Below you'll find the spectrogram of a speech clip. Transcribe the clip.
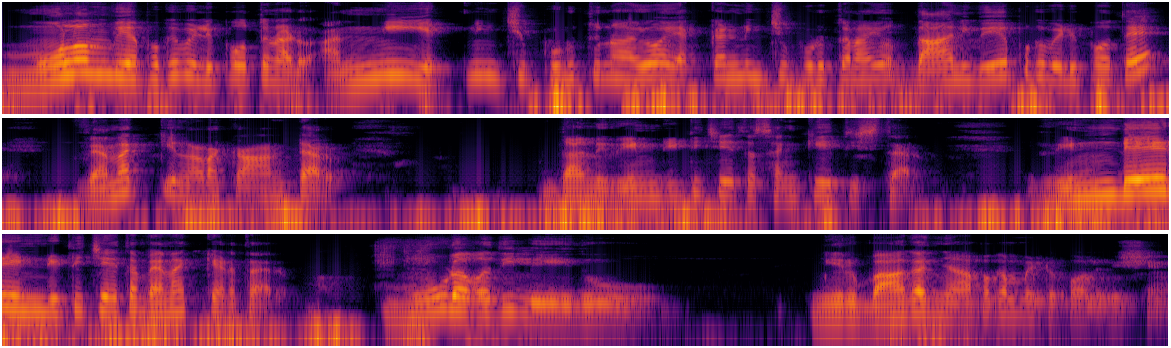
మూలం వైపుకి వెళ్ళిపోతున్నాడు. అన్నీ ఎట్నుంచి పుడుతున్నాయో ఎక్కడి నుంచి పుడుతున్నాయో దాని వేపుకు వెళ్ళిపోతే వెనక్కి నడక అంటారు. దాన్ని రెండిటి చేత సంకేతిస్తారు. రెండే రెండిటి చేత వెనక్కి ఎడతారు. మూడవది లేదు. మీరు బాగా జ్ఞాపకం పెట్టుకోవాలి విషయం.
